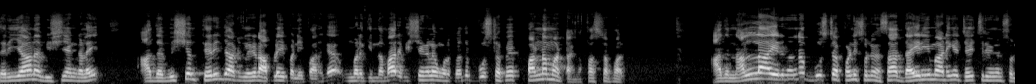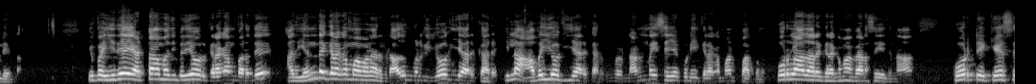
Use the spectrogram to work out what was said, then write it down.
சரியான விஷயங்களை அந்த விஷயம் தெரிஞ்ச ஆட்களுக்கு அப்ளை பண்ணி பாருங்க. உங்களுக்கு இந்த மாதிரி விஷயங்களை உங்களுக்கு வந்து பூஸ்டப்பே பண்ண மாட்டாங்க ஃபர்ஸ்ட் ஆஃப் ஆல் அது நல்லா இருந்ததுன்னா பூஸ்டப் பண்ணி சொல்லுவேன் சார் தைரியமா அடிங்க ஜெயிச்சிருவீங்கன்னு சொல்லிடலாம். இப்போ இதே எட்டாம் அதிபதியே ஒரு கிரகம் வருது. அது எந்த கிரகமா வேணா இருக்கட்டும். அது உங்களுக்கு யோகியா இருக்காரு. இல்ல அவயோகியா இருக்காரு. உங்களுக்கு நன்மை செய்யக்கூடிய கிரகமான்னு பார்க்கணும். பொருளாதார கிரகமா வேலை செய்யுதுன்னா கோர்ட்டு கேஸ்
